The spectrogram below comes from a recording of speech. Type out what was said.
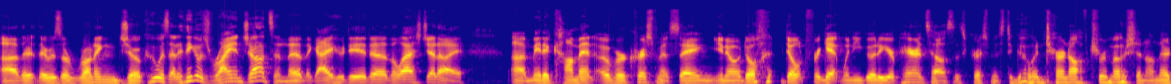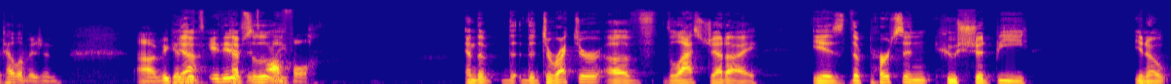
Uh, there there was a running joke. Who was that? I think it was Rian Johnson, the the guy who did uh, the Last Jedi. Uh, made a comment over Christmas saying, you know, don't don't forget when you go to your parents' house this Christmas to go and turn off True Motion on their television uh, because Yeah, it's it is absolutely. It's awful. and the, the the director of the last jedi is the person who should be you know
